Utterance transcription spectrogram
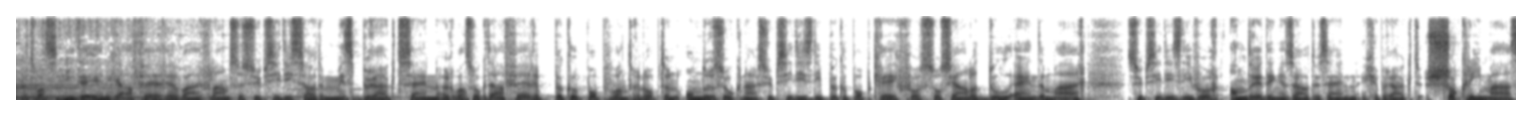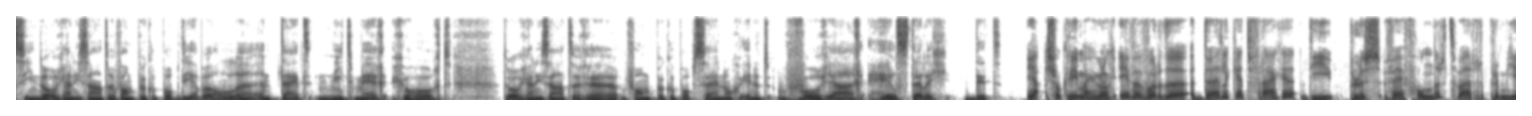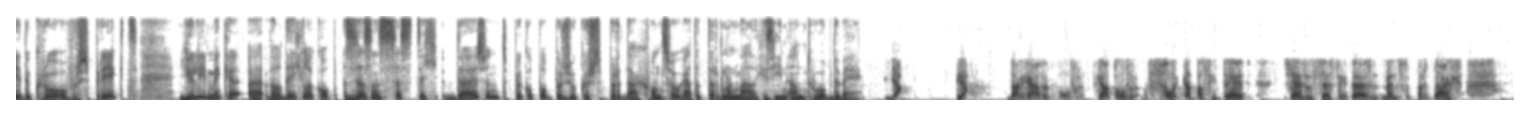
Het was niet de enige affaire waar Vlaamse subsidies zouden misbruikt zijn. Er was ook de affaire Pukkelpop, want er loopt een onderzoek naar subsidies die Pukkelpop kreeg voor sociale doeleinden, maar subsidies die voor andere dingen zouden zijn gebruikt. Chokri Maasin, de organisator van Pukkelpop, die hebben al een tijd niet meer gehoord. De organisator van Pukkelpop zei nog in het voorjaar heel stellig dit. Ja, Chokri, mag ik nog even voor de duidelijkheid vragen? Die plus 500, waar premier De Croo over spreekt. Jullie mikken uh, wel degelijk op 66.000 pukkelpopbezoekers per dag. Want zo gaat het er normaal gezien aan toe op de wei. Ja, ja. daar gaat het over. Het gaat over volle capaciteit, 66.000 mensen per dag.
